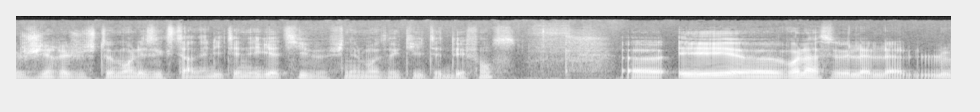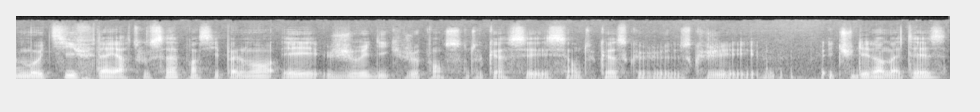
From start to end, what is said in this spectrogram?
gérer justement les externalités négatives finalement des activités de défense. Euh, et euh, voilà, le motif derrière tout ça, principalement, est juridique, je pense. En tout cas, c'est en tout cas ce que, j'ai étudié dans ma thèse.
